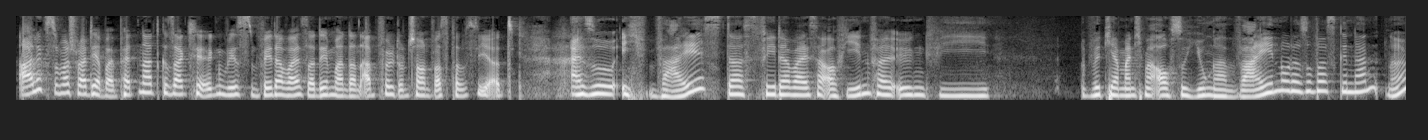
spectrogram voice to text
Alex zum Beispiel hat ja bei Petnat gesagt, hier irgendwie ist ein Federweißer, den man dann abfüllt und schaut, was passiert. Also ich weiß, dass Federweißer auf jeden Fall irgendwie wird ja manchmal auch so junger Wein oder sowas genannt, ne?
